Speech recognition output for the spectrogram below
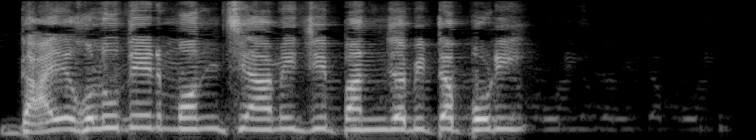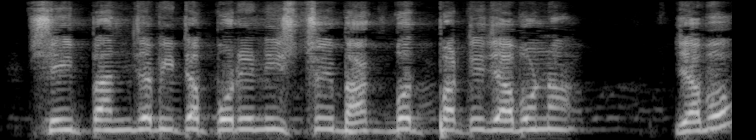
গায়ে হলুদের মঞ্চে আমি যে পাঞ্জাবিটা পরি সেই পাঞ্জাবিটা পরে নিশ্চয়ই ভাগবত পাঠে যাব না? যাব?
